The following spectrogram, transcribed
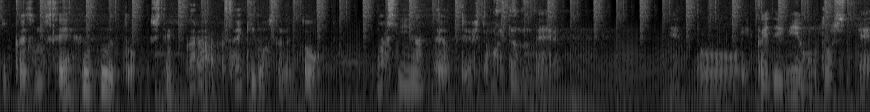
一回そのセーフブートしてから再起動するとマシになったよっていう人もいたのでえっと、一回電源を落として、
